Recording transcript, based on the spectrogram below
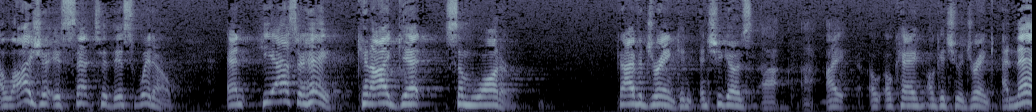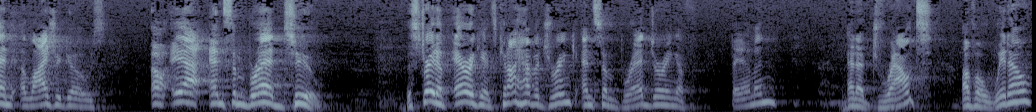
Elijah is sent to this widow. And he asks her, Hey, can I get some water? Can I have a drink? And, and she goes, uh, I, okay, I'll get you a drink. And then Elijah goes, Oh, yeah, and some bread too. The straight up arrogance. Can I have a drink and some bread during a famine and a drought of a widow?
